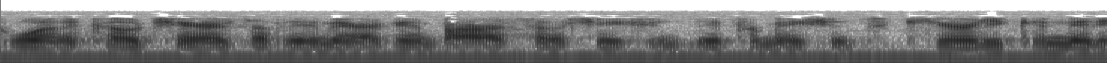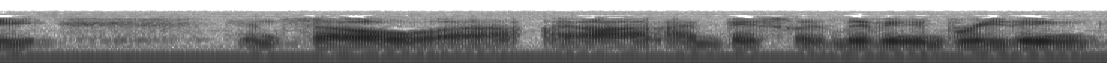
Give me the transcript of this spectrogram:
one of the co-chairs of the American Bar Association's Information Security Committee, and so uh, I, I'm basically living and breathing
